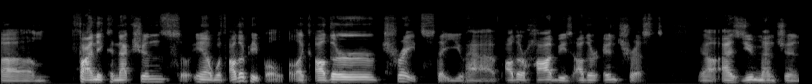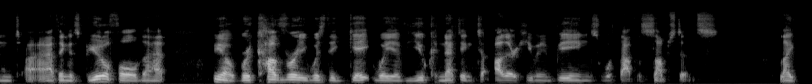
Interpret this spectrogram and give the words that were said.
um, finding connections you know with other people like other traits that you have other hobbies other interests you know as you mentioned i think it's beautiful that you know recovery was the gateway of you connecting to other human beings without the substance like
